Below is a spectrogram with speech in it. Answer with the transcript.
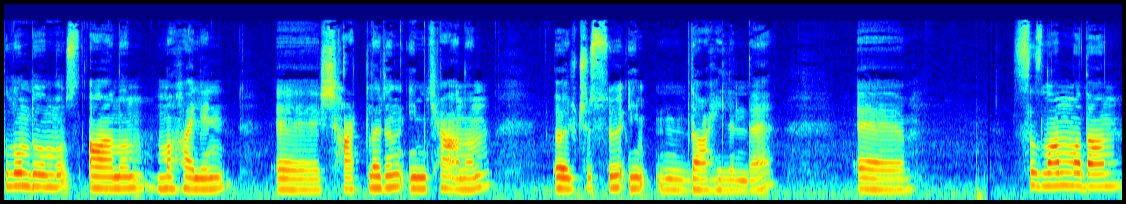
bulunduğumuz anın, mahalin, e, şartların, imkanın ölçüsü im, dahilinde e, sızlanmadan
